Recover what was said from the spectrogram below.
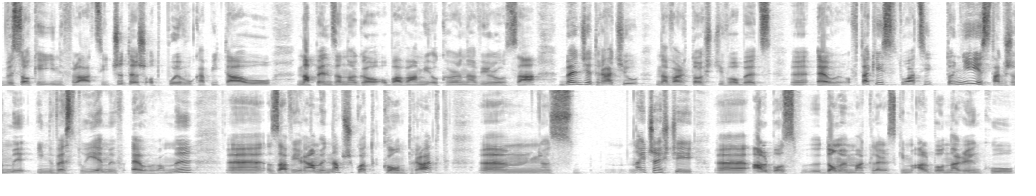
wysokiej inflacji, czy też odpływu kapitału napędzanego obawami o koronawirusa, będzie tracił na wartości wobec e, euro. W takiej sytuacji to nie jest tak, że my inwestujemy w euro. My e, zawieramy na przykład kontrakt em, z najczęściej e, albo z domem maklerskim, albo na rynku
